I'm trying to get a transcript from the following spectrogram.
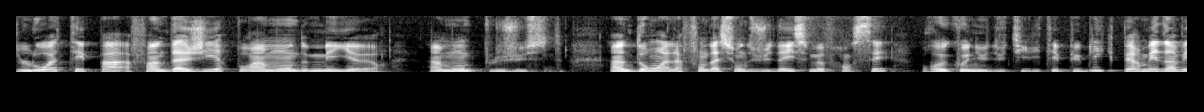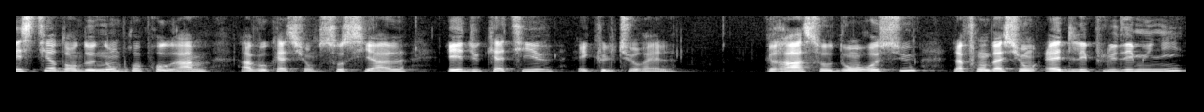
loi TEPA afin d'agir pour un monde meilleur, un monde plus juste. Un don à la Fondation du judaïsme français, reconnu d'utilité publique, permet d'investir dans de nombreux programmes à vocation sociale, éducative et culturelle. Grâce aux dons reçus, la Fondation aide les plus démunis,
